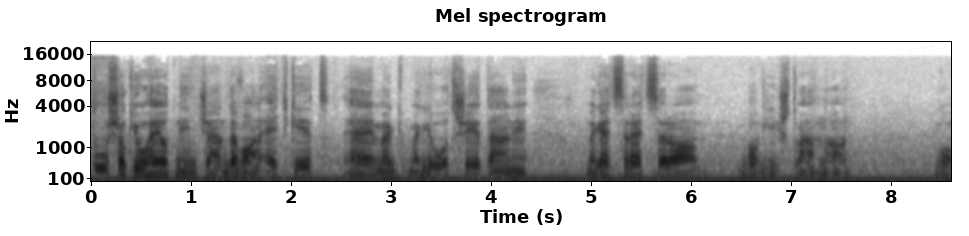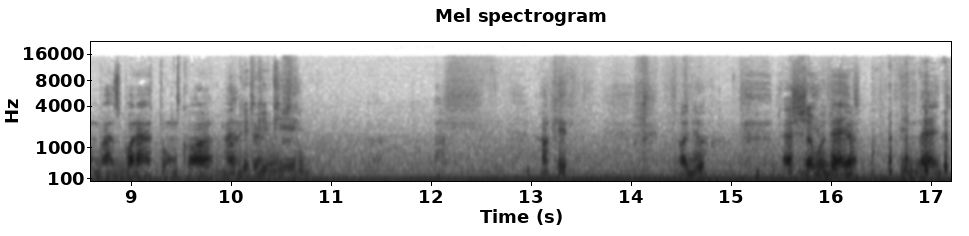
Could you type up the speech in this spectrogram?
túl sok jó hely ott nincsen, de van egy-két hely, meg, meg jó ott sétálni, meg egyszer-egyszer a Bagi Istvánnal, gombász barátunkkal mentünk Akit ki. Akit Hagyjuk. Ezt sem mondjuk el. mindegy, mindegy.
